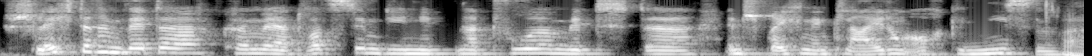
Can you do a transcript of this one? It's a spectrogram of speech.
schlechterem Wetter können wir ja trotzdem die Natur mit der entsprechenden Kleidung auch genießen. Ah.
